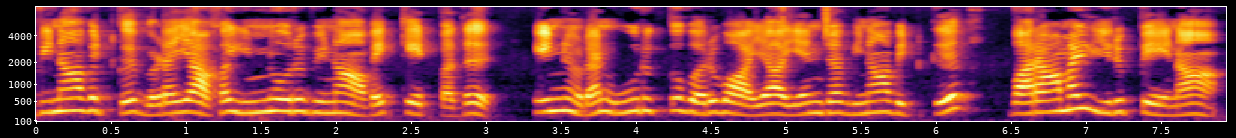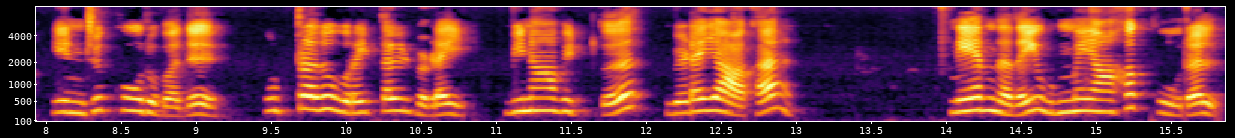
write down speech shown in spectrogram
வினாவிற்கு விடையாக இன்னொரு வினாவைக் கேட்பது. என்னுடன் ஊருக்கு வருவாயா? என்ற வினாவிற்கு வராமல் இருப்பேனா? என்று கூறுவது. உற்றது உரைத்தல் விடை வினாவிற்கு விடையாக நேர்ந்ததை உண்மையாகக் கூறல்.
